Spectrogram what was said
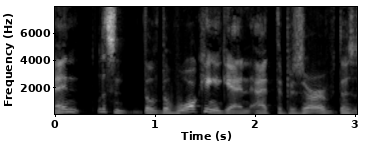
And listen, the the walking again at the preserve does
